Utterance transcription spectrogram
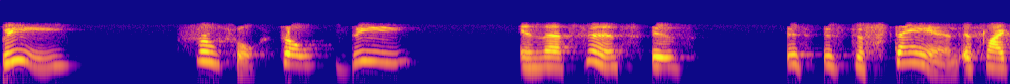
Be fruitful. So be in that sense is is is to stand. It's like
